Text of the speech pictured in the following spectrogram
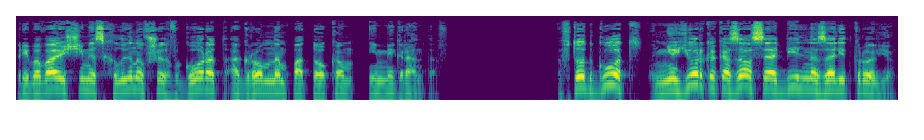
прибывающими с хлынувших в город огромным потоком иммигрантов. В тот год Нью-Йорк оказался обильно залит кровью.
